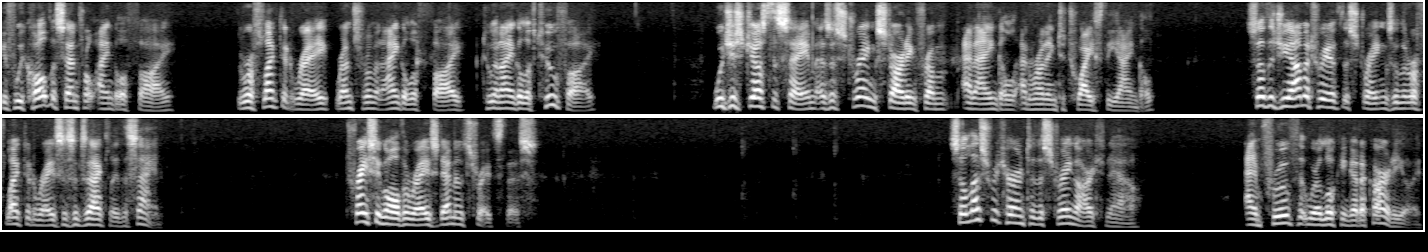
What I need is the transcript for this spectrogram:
If we call the central angle phi, the reflected ray runs from an angle of phi to an angle of 2 phi, which is just the same as a string starting from an angle and running to twice the angle. So the geometry of the strings and the reflected rays is exactly the same. Tracing all the rays demonstrates this. So let's return to the string art now and prove that we're looking at a cardioid.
